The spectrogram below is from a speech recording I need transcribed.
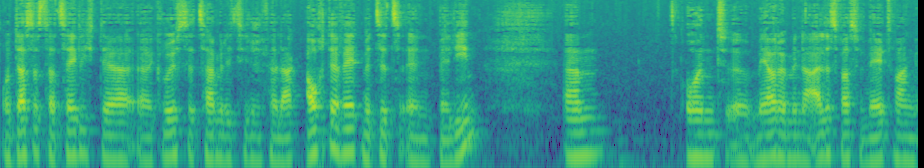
Und das ist tatsächlich der äh, größte zahnmedizinische Verlag auch der Welt mit Sitz in Berlin. Ähm, und äh, mehr oder minder alles, was Weltrang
